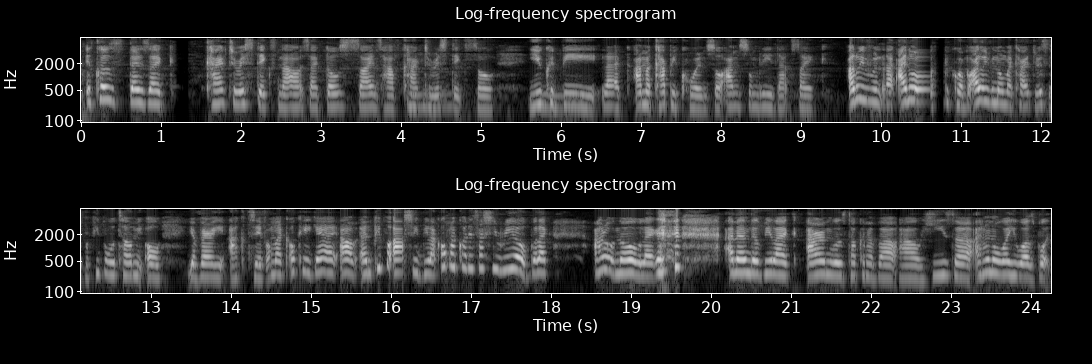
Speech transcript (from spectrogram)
it's because there's like characteristics now. It's like those signs have mm-hmm. characteristics. Mm. So you could be mm. like, I'm a Capricorn, so I'm somebody that's like. I don't even like I know Capricorn, but I don't even know my characteristics. But people will tell me, "Oh, you're very active." I'm like, "Okay, yeah," and people actually be like, "Oh my god, it's actually real." But like, I don't know, like, and then they'll be like, Aaron was talking about how he's, uh, I don't know what he was, but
